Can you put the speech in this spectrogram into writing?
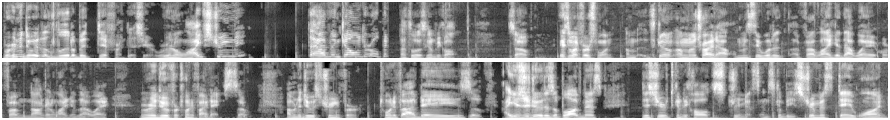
we're to do it a little bit different this year. We're to live stream it, the advent calendar open. That's what it's to be called. So, it's my first one. I'm gonna I'm gonna try it out. I'm gonna see what it, if I like it that way or if I'm not gonna like it that way. We're gonna do it for 25 days. So I'm gonna do a stream for 25 days of. I usually do it as a Vlogmas. This year it's gonna be called Streamus, and it's gonna be Streamus Day One,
